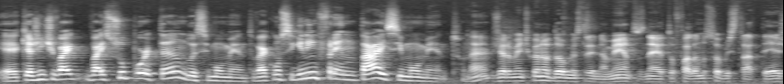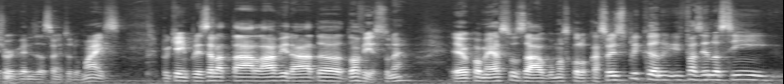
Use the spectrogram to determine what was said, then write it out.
É, que a gente vai, vai suportando esse momento, vai conseguindo enfrentar esse momento, né? Geralmente quando eu dou meus treinamentos, né, eu estou falando sobre estratégia, organização e tudo mais, porque a empresa ela tá lá virada do avesso, né? Eu começo a usar algumas colocações explicando e fazendo assim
